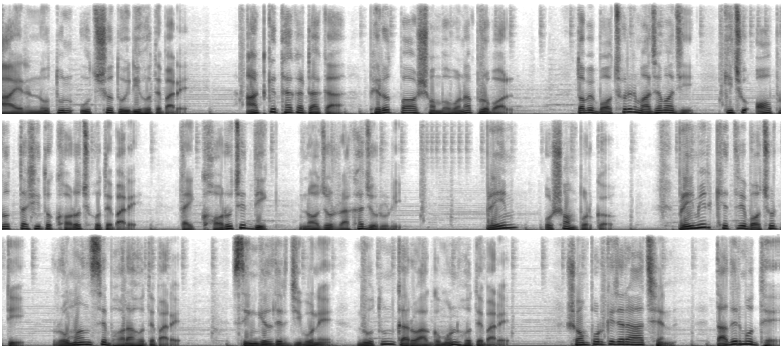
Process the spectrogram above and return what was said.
আয়ের নতুন উৎস তৈরি হতে পারে। আটকে থাকা টাকা ফেরত পাওয়ার সম্ভাবনা প্রবল। তবে বছরের মাঝামাঝি কিছু অপ্রত্যাশিত খরচ হতে পারে, তাই খরচের দিক নজর রাখা জরুরি। প্রেম ও সম্পর্ক। প্রেমের ক্ষেত্রে বছরটি রোমান্সে ভরা হতে পারে। সিঙ্গেলদের জীবনে নতুন কারও আগমন হতে পারে। সম্পর্কে যারা আছেন, তাদের মধ্যে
